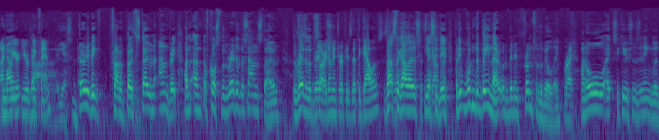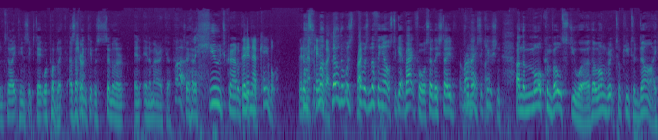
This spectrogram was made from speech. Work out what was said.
I know My- you're, you're a big fan. Ah, Yes, very big fan of both stone and brick. And, and of course, the red of the sandstone, the red of the brick. Sorry, don't interrupt you. Is that the gallows? Is That's that the gallows, that's the yes, gallows, indeed. But it wouldn't have been there, it would have been in front of the building. Right. And all executions in England till 1868 were public, as Sure. I think it was similar in, in America. Wow. So it had a huge crowd of They people. They didn't have cable. They didn't That's have cable right. back no, there was Right. there was nothing else to get back for, so they stayed for Right, an execution. And the more convulsed you were, the longer it took you to die.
